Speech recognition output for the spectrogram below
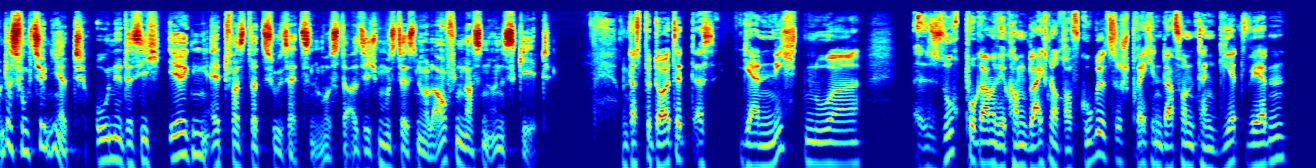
Und das funktioniert, ohne dass ich irgendetwas dazusetzen musste. Also ich musste es nur laufen lassen und es geht. Und das bedeutet, dass ja nicht nur Suchprogramme, wir kommen gleich noch auf Google zu sprechen, davon tangiert werden,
